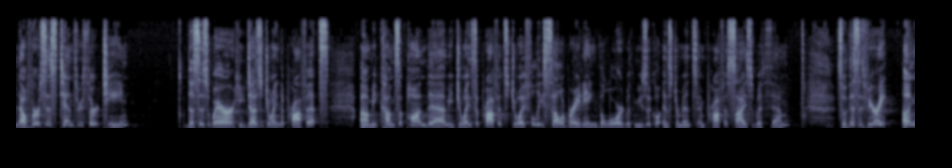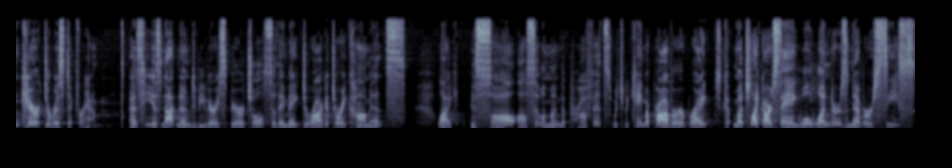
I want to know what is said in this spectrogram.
now, verses 10 through 13, this is where he does join the prophets. Um, he comes upon them, he joins the prophets, joyfully celebrating the Lord with musical instruments and prophesies with them. So, this is very uncharacteristic for him, as he is not known to be very spiritual. So, they make derogatory comments like, Is Saul also among the prophets? Which became a proverb, right? Much like our saying, Will wonders never cease?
